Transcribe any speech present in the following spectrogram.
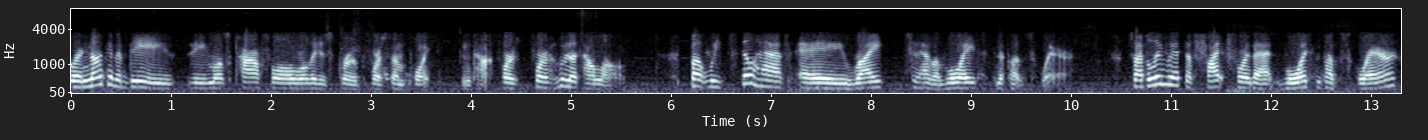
We're not going to be the most powerful religious group for some point in time, for, for who knows how long. But we still have a right to have a voice in the public square. So I believe we have to fight for that voice in the public square.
